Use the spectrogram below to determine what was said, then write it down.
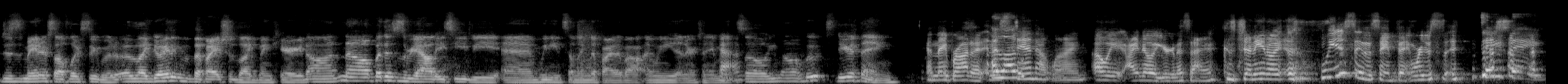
just made herself look stupid. Uh, like, do I think that the fight should like been carried on? No, but this is reality TV and we need something to fight about and we need entertainment. Yeah. So, you know, boots, do your thing. And they brought it in I a love- standout line. Oh wait, I know what you're gonna say because Jenny and I we just say the same thing. We're just Same thing.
